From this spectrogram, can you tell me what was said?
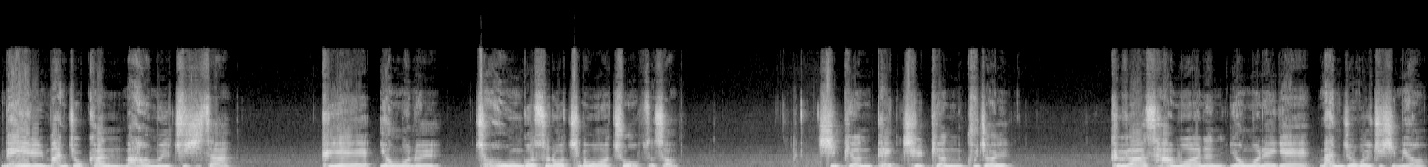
매일 만족한 마음을 주시사 그의 영혼을 좋은 곳으로 채워 주옵소서. 시편 107편 9절 그가 사모하는 영혼에게 만족을 주시며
